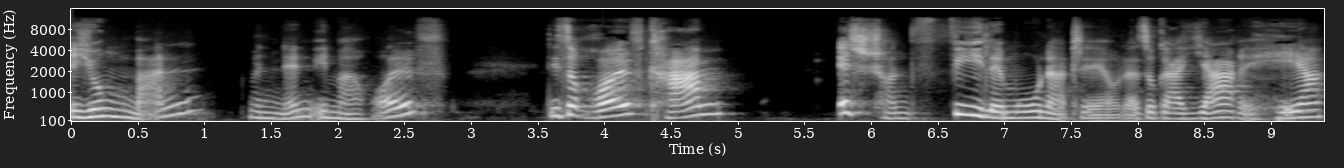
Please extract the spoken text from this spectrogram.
jungen Mann, wir nennen ihn mal Rolf. Dieser Rolf kam, ist schon viele Monate oder sogar Jahre her.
